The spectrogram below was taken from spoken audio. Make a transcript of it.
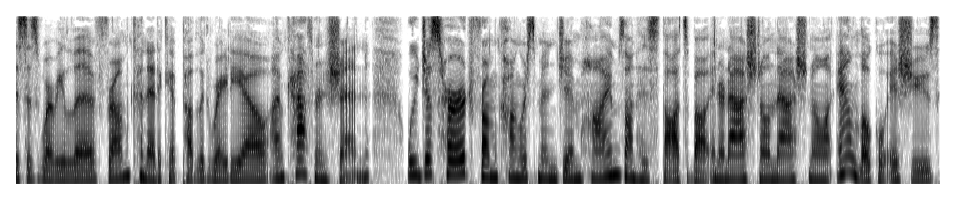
This is Where We Live from Connecticut Public Radio. I'm Catherine Shen. We just heard from Congressman Jim Himes on his thoughts about international, national, and local issues.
